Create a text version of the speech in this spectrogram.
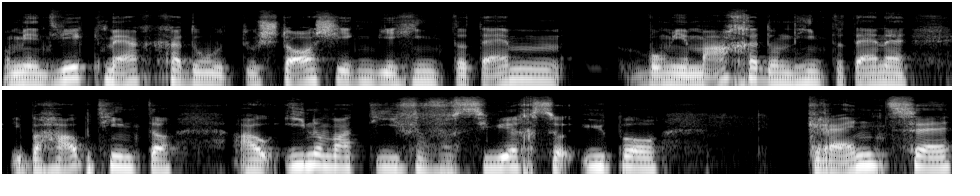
Und wir haben wie gemerkt, du, du stehst irgendwie hinter dem, wo wir machen und hinter denen, überhaupt hinter auch innovativen Versuchen, so über Grenzen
